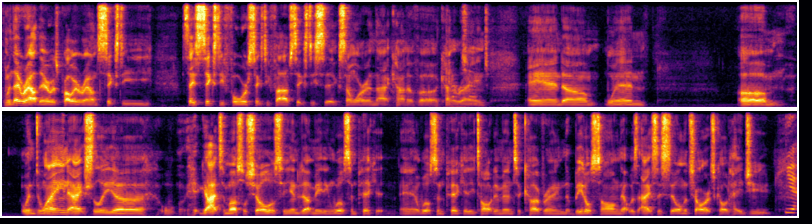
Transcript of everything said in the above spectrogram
when they were out there it was probably around 60 I'd say 64 65 66 somewhere in that kind of uh, kind of range and um, when um, when Duane actually uh, got to Muscle Shoals, he ended up meeting Wilson Pickett. And Wilson Pickett, he talked him into covering the Beatles song that was actually still on the charts called "Hey Jude." Yeah.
